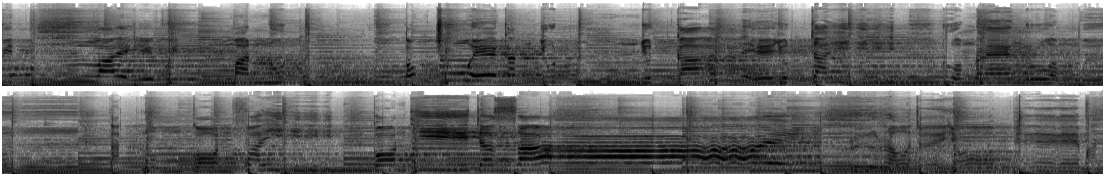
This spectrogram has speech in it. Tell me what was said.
วิด ไล่ควิดมนุษย์ ต้องช่วยกันหยุด หยุดกายหยุด วมแรงร่วมมือ ตัดลมก่อนไฟ ก่อนที่จะสาย หรือเราจะยอมแพ้มัน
